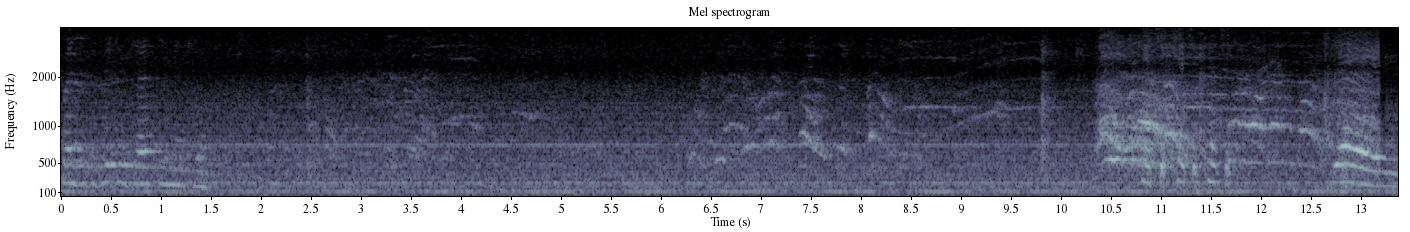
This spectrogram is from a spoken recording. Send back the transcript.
Francis Victor Jesse Mitchell. Catch it, catch it. Yay,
